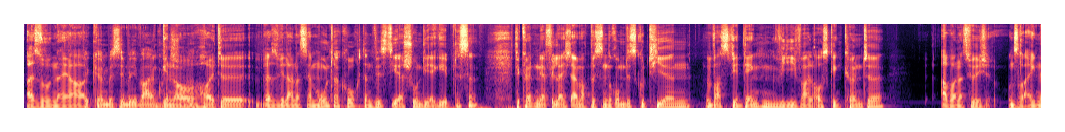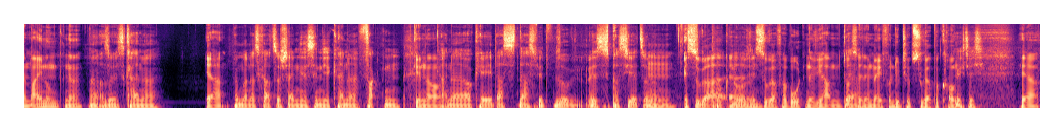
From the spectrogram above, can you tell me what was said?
Also, naja, Wir können ein bisschen über die Wahlen quatschen, genau, ne? heute, also wir laden das ja Montag hoch, dann wisst ihr ja schon die Ergebnisse. Wir könnten ja vielleicht einfach ein bisschen rumdiskutieren, was wir denken, wie die Wahl ausgehen könnte. Aber natürlich unsere eigene Meinung, ne? Ja, also jetzt keine, Ja, wenn man das gerade so stellen, hier sind hier keine Fakten, genau. keine, okay, das, das wird, so ist es passiert, sondern Mhm. Ist sogar, äh, ist sogar verboten. Ne? Wir haben, du hast Ja. ja eine Mail von YouTube sogar bekommen. richtig. Ja,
